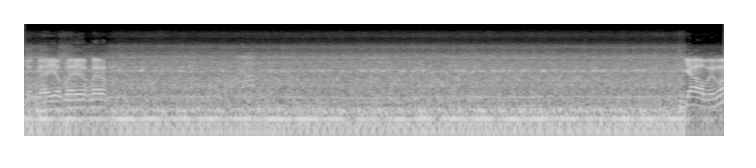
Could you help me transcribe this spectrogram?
ยกแล้วยกแล้วยกแล้วยาวไปไหม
